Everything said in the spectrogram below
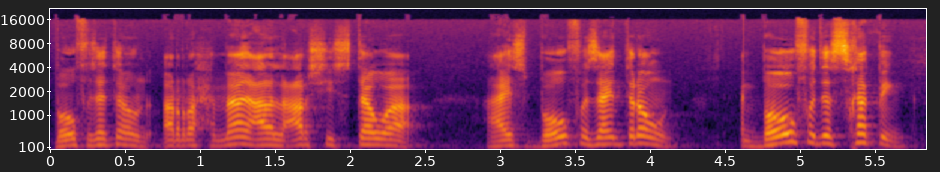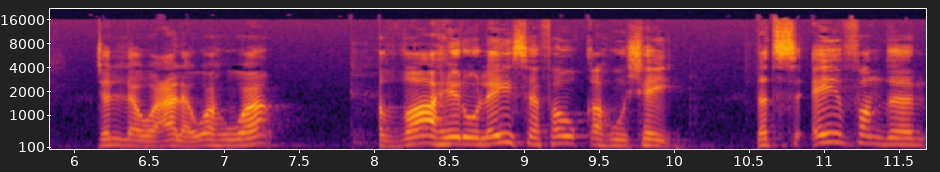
Boven zijn troon. Ar-Rahman al-Arshi stawa. Hij is boven zijn troon. En boven de schepping. Jalla wa ala. Wa huwa al-Zahiru laysa fawqahu shay. Dat is een van de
